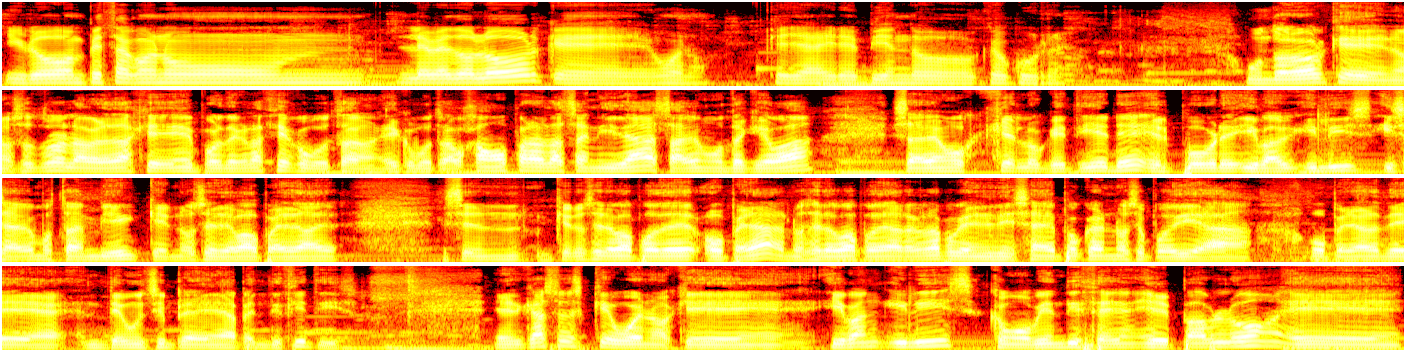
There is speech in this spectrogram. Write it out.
y luego empieza con un leve dolor que, bueno, que ya iréis viendo qué ocurre. Un dolor que nosotros, la verdad es que, por desgracia, como, eh, como trabajamos para la sanidad, sabemos de qué va, sabemos qué es lo que tiene el pobre Iván Ilich y sabemos también que no se le va a poder, se- que no se le va a poder operar, no se le va a poder arreglar porque en esa época no se podía operar de, de un simple apendicitis. El caso es que, bueno, que Iván Ilis, como bien dice el Pablo, eh,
